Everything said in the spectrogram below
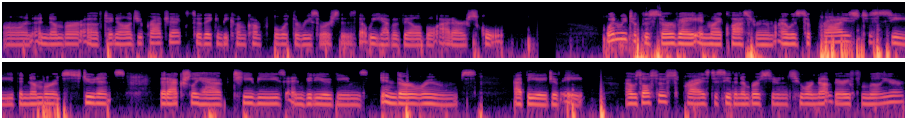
on a number of technology projects so they can become comfortable with the resources that we have available at our school. When we took the survey in my classroom, I was surprised to see the number of students that actually have TVs and video games in their rooms at the age of 8. I was also surprised to see the number of students who are not very familiar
